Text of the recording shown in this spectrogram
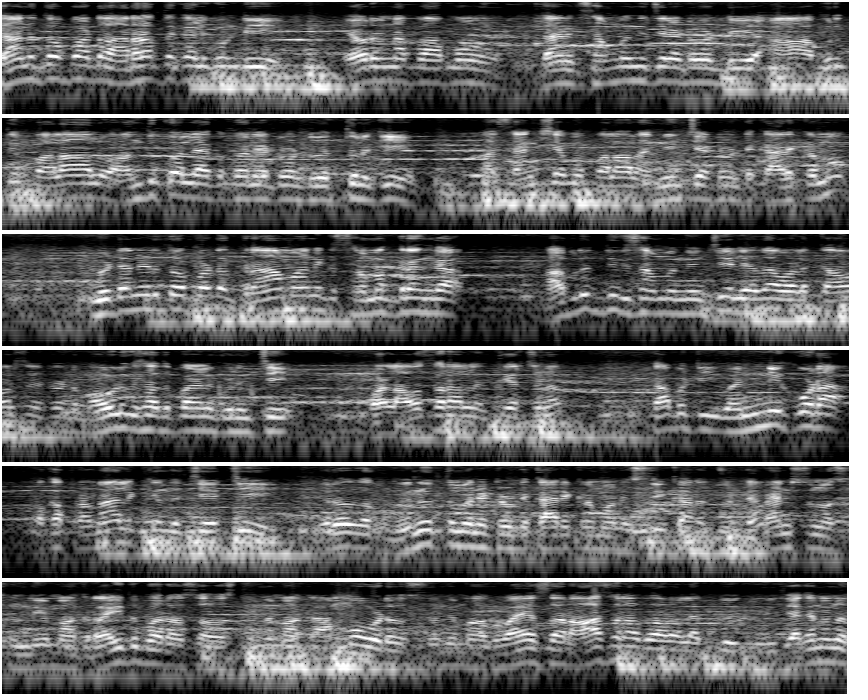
దానితో పాటు అర్హత కలిగి ఉండి ఎవరన్నా పాపం దానికి సంబంధించినటువంటి ఆ అభివృద్ధి ఫలాలు అందుకోలేకపోయినటువంటి వ్యక్తులకి ఆ సంక్షేమ ఫలాలు అందించేటువంటి కార్యక్రమం వీటన్నిటితో పాటు గ్రామానికి సమగ్రంగా అభివృద్ధికి సంబంధించి లేదా వాళ్ళకి కావాల్సినటువంటి మౌలిక సదుపాయాల గురించి వాళ్ళ అవసరాలను తీర్చడం కాబట్టి ఇవన్నీ కూడా ఒక ప్రణాళిక కింద చేర్చి ఈరోజు ఒక వినూత్నమైనటువంటి కార్యక్రమాన్ని శ్రీకారం చుట్టే పెన్షన్ వస్తుంది మాకు రైతు భరోసా వస్తుంది మాకు అమ్మ ఒడి వస్తుంది మాకు వైఎస్ఆర్ ఆసరా ద్వారా లబ్ధి జగనన్న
